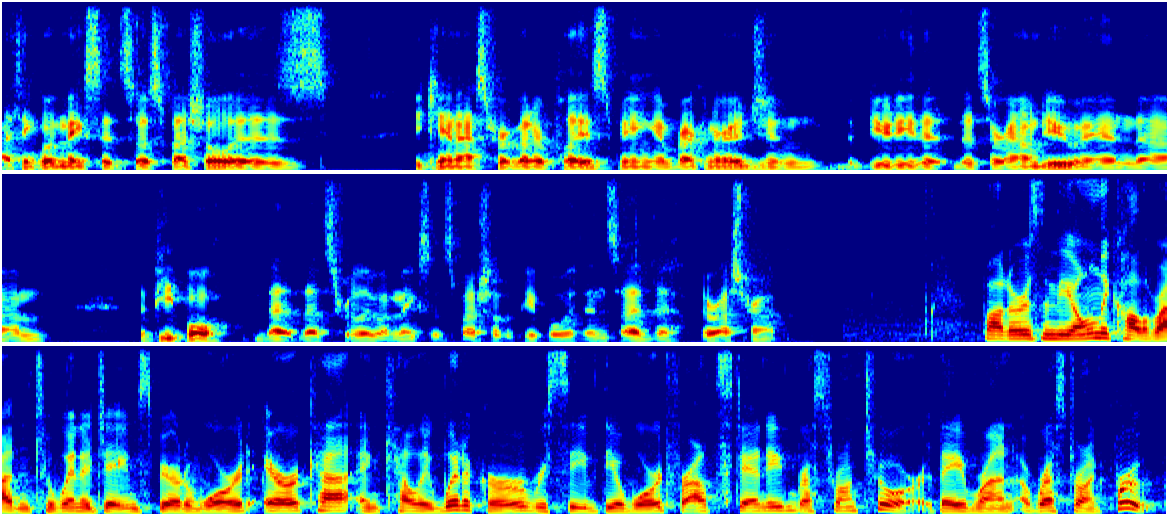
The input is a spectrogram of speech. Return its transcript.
I think what makes it so special is you can't ask for a better place being in Breckenridge and the beauty that, that's around you and um, the people that that's really what makes it special the people with inside the, the restaurant Vawter isn't the only Coloradan to win a James Beard Award. Erika and Kelly Whitaker received the award for Outstanding Restaurateur. They run a restaurant group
